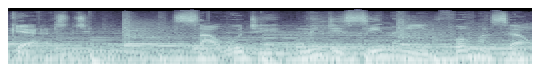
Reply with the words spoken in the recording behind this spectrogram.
Cast. Saúde, medicina e informação.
